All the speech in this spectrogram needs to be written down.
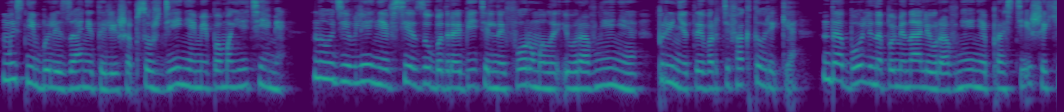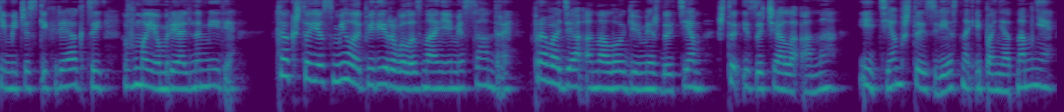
мы с ним были заняты лишь обсуждениями по моей теме – на удивление, все зубодробительные формулы и уравнения, принятые в артефакторике, до боли напоминали уравнения простейших химических реакций в моем реальном мире. Так что я смело оперировала знаниями Сандры, проводя аналогию между тем, что изучала она, и тем, что известно и понятно мне.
